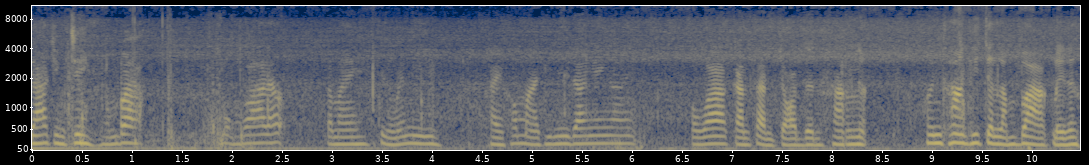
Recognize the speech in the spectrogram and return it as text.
ยากจริงๆลำบากผมว่าแล้วทำไมถึงไม่มีใครเข้ามาที่นี่ได้ง่าย ๆ เพราะว่าการสัญจรเดินทางเนี่ยค่อนข้างที่จะลำบากเลยนะ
